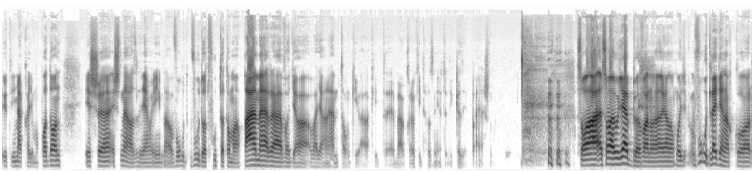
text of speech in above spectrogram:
őt így meghagyom a padon, és, és ne az legyen, hogy én a Woodot futtatom a Palmerrel, vagy a, vagy a nem tudom kivel, akit be akarok itt hozni többi középpályásnak. szóval, szóval ugye ebből van olyan, hogy Wood legyen akkor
